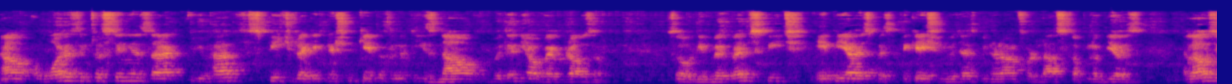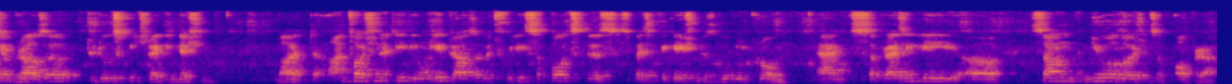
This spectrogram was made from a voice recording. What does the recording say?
Now, what is interesting is that you have speech recognition capabilities now within your web browser. So the web speech API specification, which has been around for the last couple of years, allows your browser to do speech recognition. But unfortunately, the only browser which fully supports this specification is Google Chrome, and surprisingly, uh, some newer versions of Opera.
